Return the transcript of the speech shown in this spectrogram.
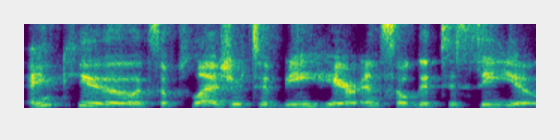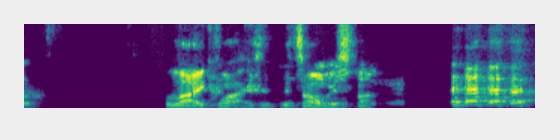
Thank you. It's a pleasure to be here and so good to see you. Likewise, it's always fun.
